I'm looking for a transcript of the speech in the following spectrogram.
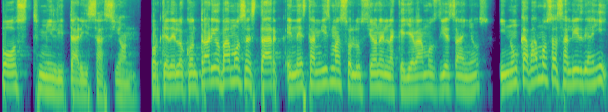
post-militarización porque de lo contrario vamos a estar en esta misma solución en la que llevamos 10 años y nunca vamos a salir de ahí.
